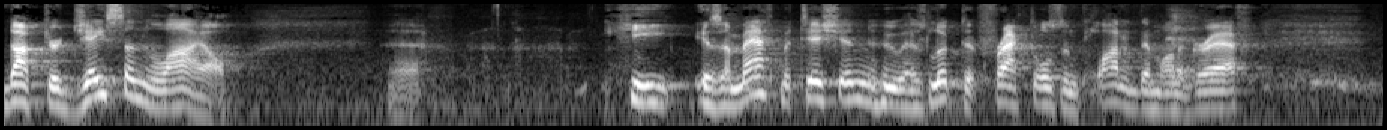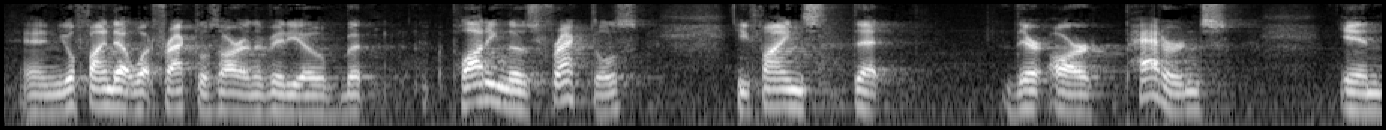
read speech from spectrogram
Dr. Jason Lisle. Uh, he is a mathematician who has looked at fractals and plotted them on a graph. And you'll find out what fractals are in the video. But plotting those fractals, he finds that there are patterns in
